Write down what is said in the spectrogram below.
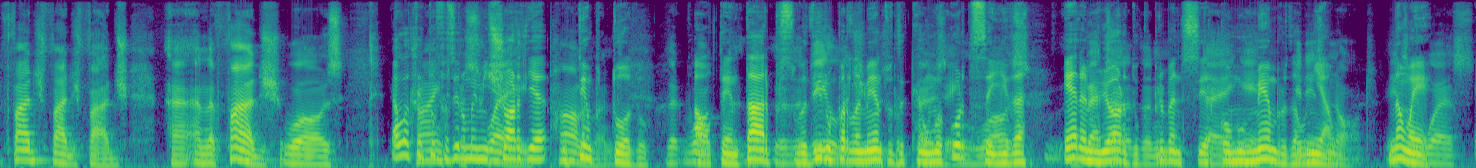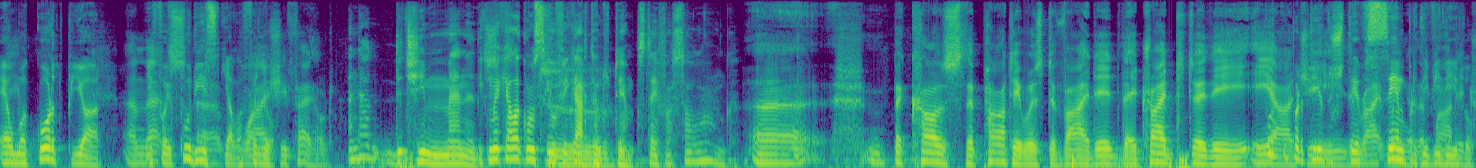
Fudge, fudge, fudge. Uh, and the fudge was ela tentou fazer uma mixórdia o tempo todo, ao tentar persuadir o Parlamento de que um acordo de saída era melhor do que permanecer como membro da União. Não é. É um acordo pior. E foi por isso que ela uh, falhou. And how did she manage e como é que ela conseguiu ficar tanto tempo? Stay for so long. Uh, because the party was divided, they tried to the ERG, Porque o partido esteve sempre dividido.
